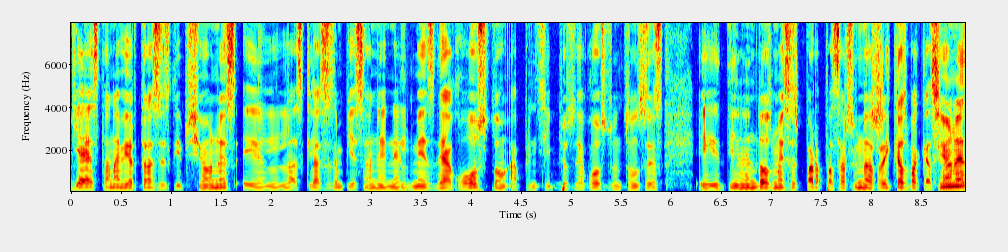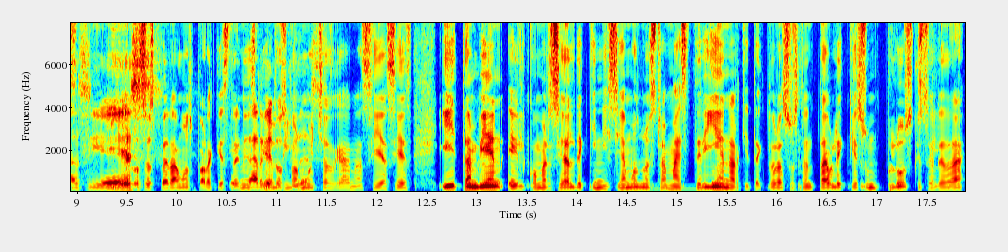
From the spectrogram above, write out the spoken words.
Ya están abiertas las inscripciones. las clases empiezan en el mes de agosto, a principios de agosto, entonces eh, tienen dos meses para pasarse unas ricas vacaciones. Así es. Y los esperamos para que estén inscritos con muchas ganas, sí, así es. Y también el comercial de que iniciamos nuestra maestría en arquitectura sustentable, que es un plus que se le da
